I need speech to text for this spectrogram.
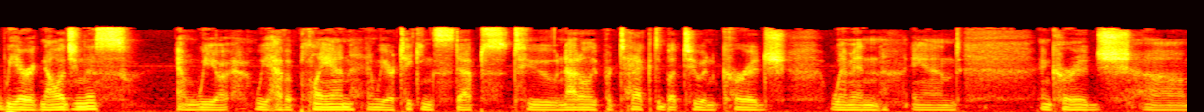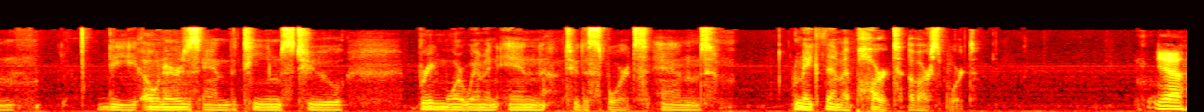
we are acknowledging this and we are we have a plan and we are taking steps to not only protect but to encourage women and encourage um, the owners and the teams to bring more women in to the sport and make them a part of our sport. Yeah,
